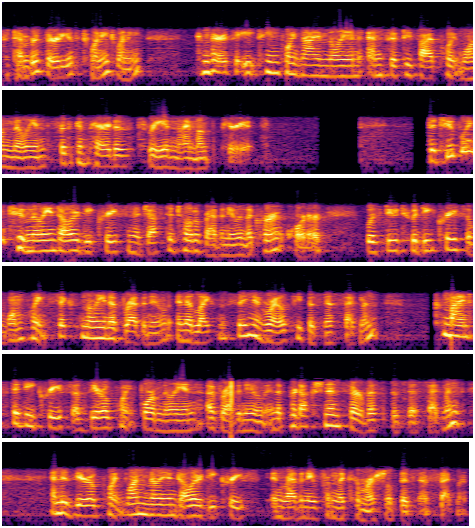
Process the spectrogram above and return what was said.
September 30th, 2020, compared to $18.9 million and $55.1 million for the comparative three and nine month periods. The $2.2 million decrease in adjusted total revenue in the current quarter was due to a decrease of 1.6 million of revenue in the licensing and royalty business segment, combined with a decrease of 0.4 million of revenue in the production and service business segment and a $0.1 million decrease in revenue from the commercial business segment.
